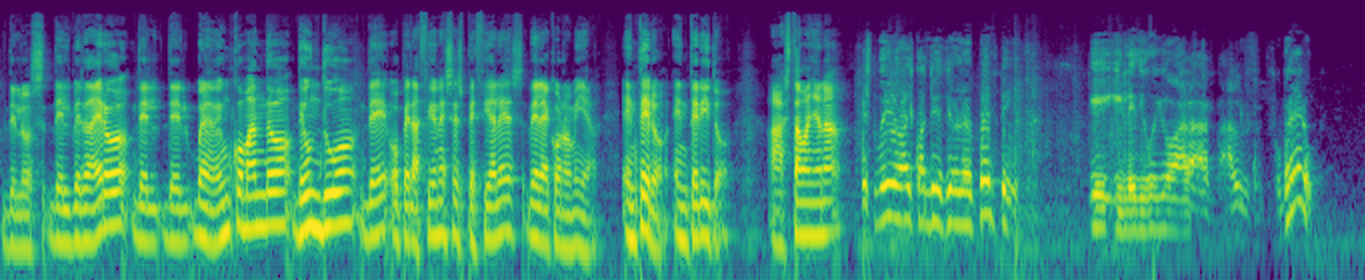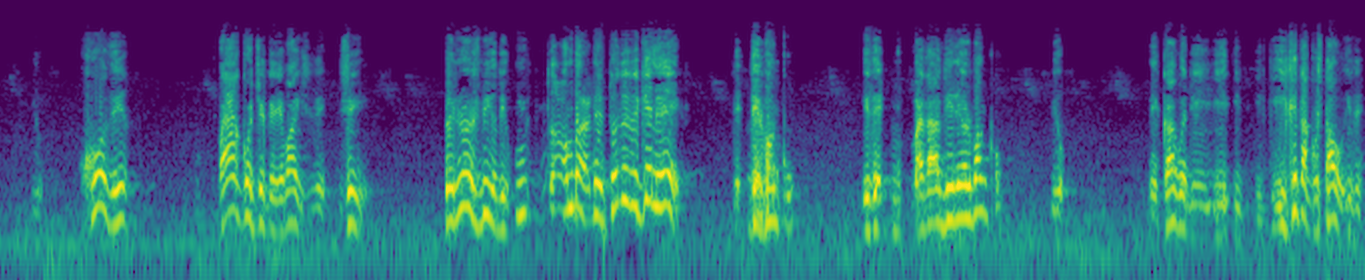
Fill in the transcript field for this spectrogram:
de los, del verdadero, del, bueno, de un comando, de un dúo de operaciones especiales de la economía. Entero, enterito. Hasta mañana. Estuve yo ahí cuando hicieron el puente y, le digo yo al, al sombrero, joder, vaya coche que lleváis. Dice, sí, pero no es mío. Digo, hombre, entonces ¿de quién es? del banco. Dice, ¿va a dar dinero al banco? Digo, me cago en... ¿Y, y, qué te ha costado? Dice,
